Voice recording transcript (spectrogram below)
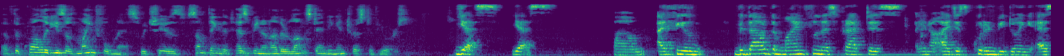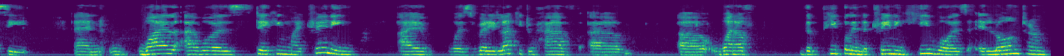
of the qualities of mindfulness, which is something that has been another long-standing interest of yours. Yes, yes. Um, I feel without the mindfulness practice, you know, I just couldn't be doing SE. And while I was taking my training, I was very lucky to have um, uh, one of the people in the training. He was a long-term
